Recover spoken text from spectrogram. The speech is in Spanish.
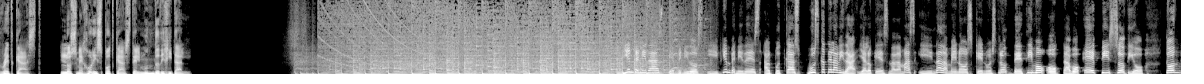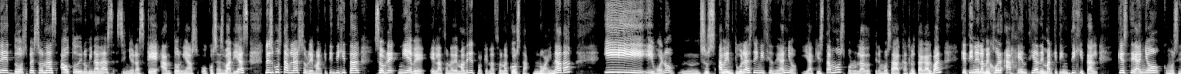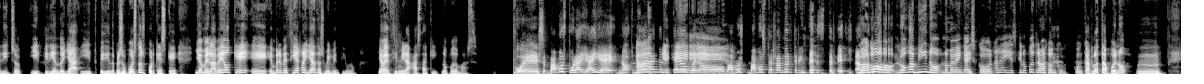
Redcast, los mejores podcasts del mundo digital. Bienvenidas, bienvenidos y bienvenides al podcast Búscate la vida y a lo que es nada más y nada menos que nuestro décimo octavo episodio donde dos personas autodenominadas señoras que Antonias o cosas varias les gusta hablar sobre marketing digital, sobre nieve en la zona de Madrid, porque en la zona costa no hay nada, y, bueno, mm, sus aventuras de inicio de año. Y aquí estamos, por un lado tenemos a Carlota Galván, que tiene la mejor agencia de marketing digital que este año, como os he dicho, ir pidiendo ya y pidiendo presupuestos, porque es que yo me la veo que eh, en breve cierra ya 2021. Ya va a decir, mira, hasta aquí, no puedo más. Pues vamos por ahí, ahí, ¿eh? No, no el ah, año entero, pero vamos, vamos cerrando el trimestre. Luego, luego a mí no, no me vengáis con, ay, es que no puedo trabajar con, Carlota. Bueno, mm,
